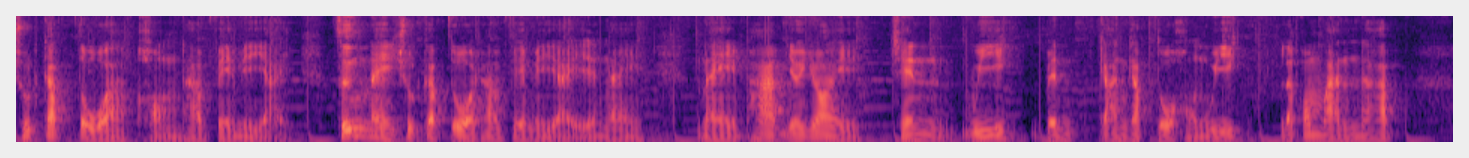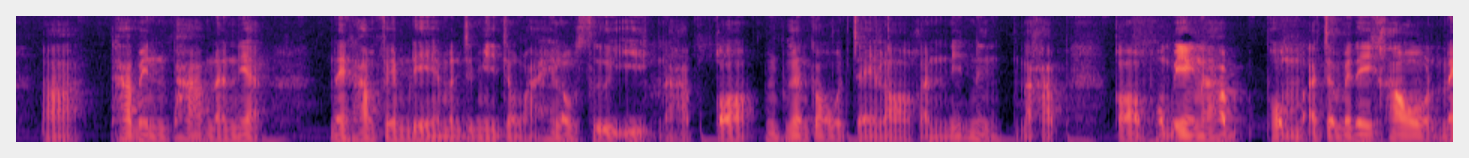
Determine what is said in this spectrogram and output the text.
ชุดกลับตัวของไทม์เฟรมใหญ่ๆซึ่งในชุดกลับตัวไทม์เฟรมใหญ่ๆยังไง ในภาพย่อยๆ เช่นวีคเป็นการกลับตัวของวีคแล้วก็มันนะครับถ้าเป็นภาพนั้นเนี่ยใน Time Frame Day มันจะมีจังหวะให้เราซื้ออีกนะครับ ก็เพื่อนๆก็อดใจรอกันนิดนึงนะครับ ก็ผมเองนะครับ ผมอาจจะไม่ได้เข้าใน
